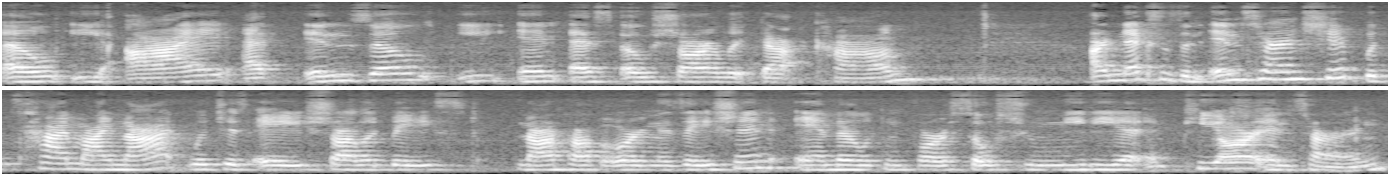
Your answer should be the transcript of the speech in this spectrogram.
L E I, at Enso, E N S O Charlotte.com. Our next is an internship with Tie My Knot, which is a Charlotte based nonprofit organization, and they're looking for a social media and PR intern.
